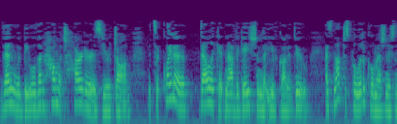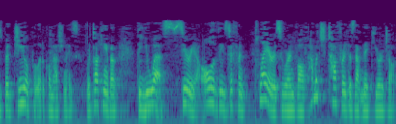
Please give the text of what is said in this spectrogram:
then would be, well, then how much harder is your job? It's a, quite a delicate navigation that you've got to do. It's not just political machinations, but geopolitical machinations. We're talking about the U.S., Syria, all of these different players who are involved. How much tougher does that make your job?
